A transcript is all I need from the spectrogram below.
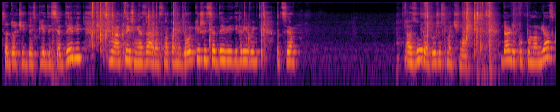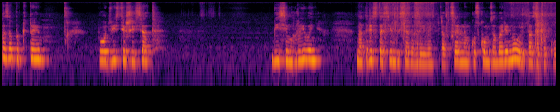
Садочок десь 59. Ціна тижня зараз на помідорки 69 гривень. Оце азура дуже смачна. Далі купила м'яско запекти по 268 гривень на 370 гривень. Так, цельним куском замариную та запеку.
